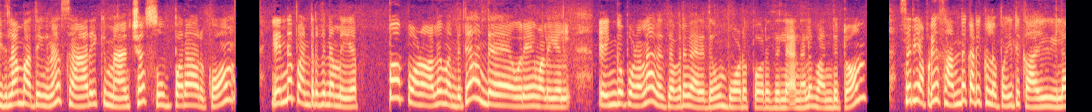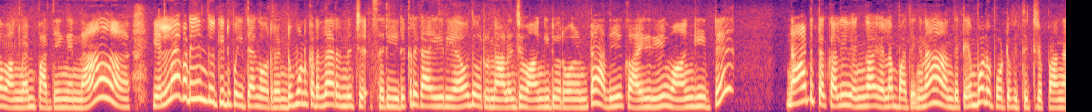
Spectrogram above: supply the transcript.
இதெல்லாம் பார்த்தீங்கன்னா சாரிக்கு மேட்சாக சூப்பராக இருக்கும். என்ன பண்ணுறது நம்ம எப்போ போனாலும் வந்துட்டு அந்த ஒரே வளையல். எங்கே போனாலும் அதை தவிர வேறு எதுவும் போட போகிறது இல்லை. அதனால வந்துட்டோம். சரி அப்படியே சந்தை கடைக்குள்ளே போயிட்டு காய்கறிலாம் வாங்கலான்னு பார்த்தீங்கன்னா எல்லா கடையும் தூக்கிட்டு போயிட்டாங்க. ஒரு ரெண்டு மூணு கடை தான் இருந்துச்சு. சரி இருக்கிற காய்கறியாவது ஒரு நாலஞ்சு வாங்கிட்டு வருவோம்ட்டு அதையும் காய்கறியும் வாங்கிட்டு நாட்டு தக்காளி வெங்காயம் எல்லாம் பார்த்தீங்கன்னா அந்த டெம்போல போட்டு வித்துட்டு இருப்பாங்க.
